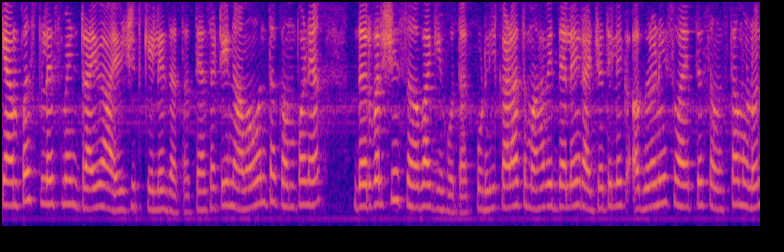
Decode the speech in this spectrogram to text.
कॅम्पस प्लेसमेंट ड्राईव्ह आयोजित केले जातात. त्यासाठी नामवंत कंपन्या दरवर्षी सहभागी होतात. पुढील काळात महाविद्यालय राज्यातील एक अग्रणी स्वायत्त संस्था म्हणून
